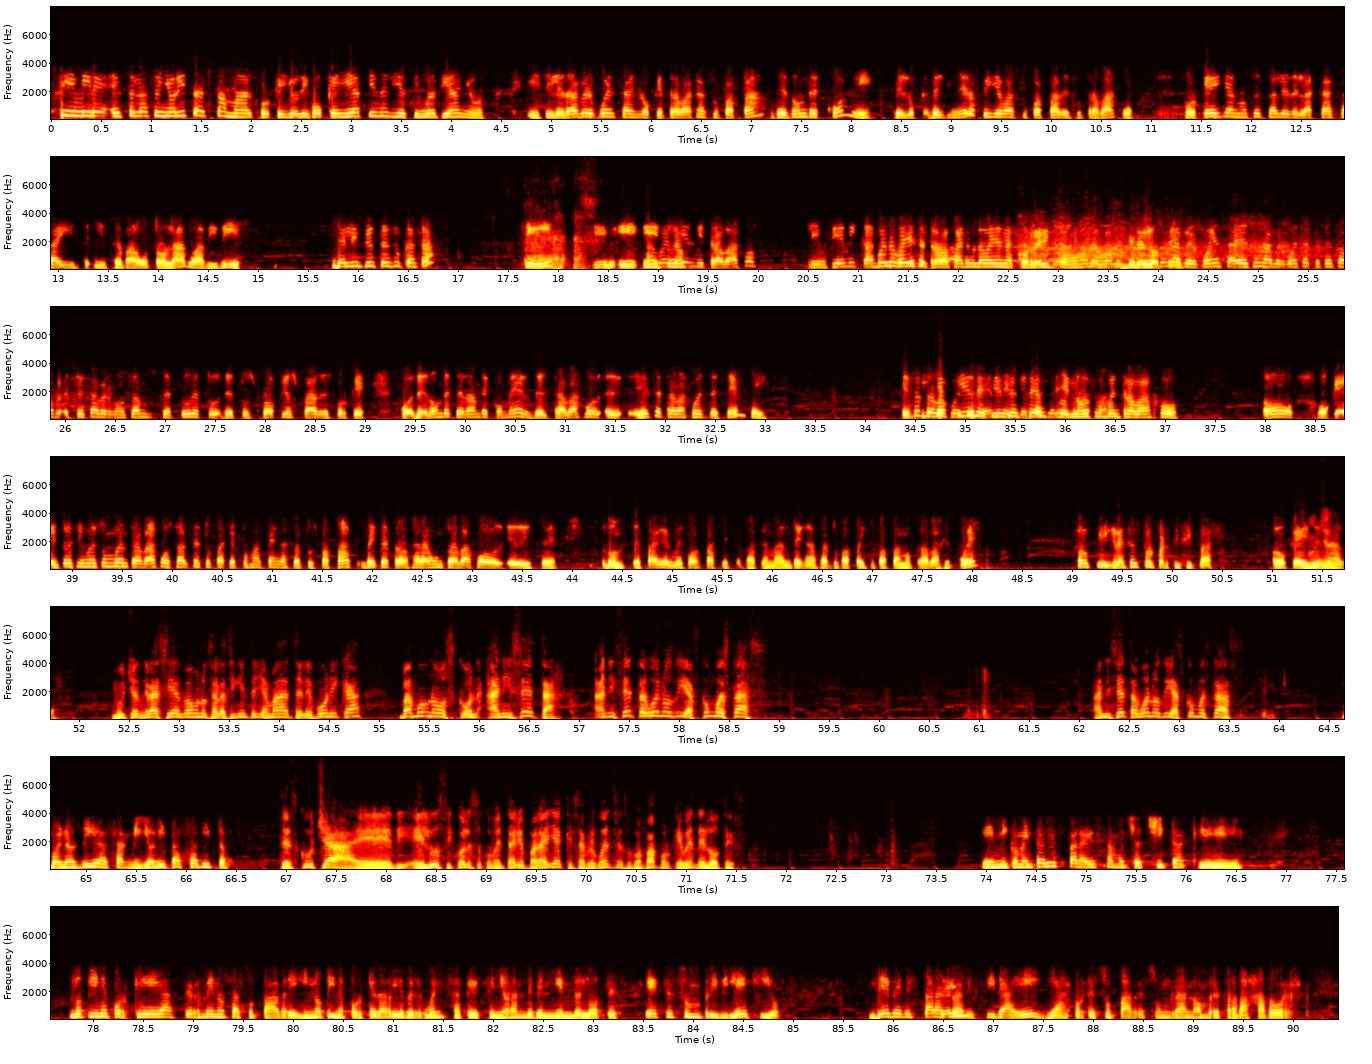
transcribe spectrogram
Sí, mire, este, la señorita está mal porque yo digo que ella tiene 19 años y si le da vergüenza en lo que trabaja su papá, ¿de dónde come? De lo, del dinero que lleva su papá de su trabajo. porque ella no se sale de la casa y, se- y se va a otro lado a vivir? ¿Ya limpió usted su casa? Sí, y, y, y Ah, bueno. en mi trabajo, limpié mi casa. Bueno, váyase a trabajar, no la vayan a correr y también No, a no, vender es elote. una vergüenza, es una vergüenza que estés, avergonzándote tú de, tu- de tus propios padres, porque ¿de dónde te dan de comer? Del trabajo, eh, ese trabajo es decente. Ese ¿Y qué trabajo es tiene? Si decente. es decente, no es un buen trabajo. Oh, ok, entonces si no es un buen trabajo, salte tú para que tú mantengas a tus papás. Vete a trabajar a un trabajo este, donde te paguen mejor para que, para que mantengas a tu papá y tu papá no trabaje, pues. Ok, gracias por participar. Ok, de Muchas- nada. Muchas gracias. Vámonos a la siguiente llamada telefónica. Vámonos con Aniseta. Aniseta, buenos días. ¿Cómo estás? Aniseta, buenos días. ¿Cómo estás? Buenos días, al millón y pasadito. Te escucha eh, eh, Lucy. ¿Cuál es su comentario para ella? Que se avergüence de su papá porque vende lotes. Eh, mi comentario es para esta muchachita que no tiene por qué hacer menos a su padre y no tiene por qué darle vergüenza que el señor ande vendiendo elotes. Ese es un privilegio. Debe de estar Sí. agradecida a ella porque su padre es un gran hombre trabajador.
